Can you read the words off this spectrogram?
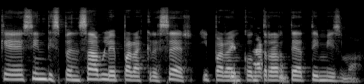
que es indispensable para crecer y para encontrarte a ti mismo.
